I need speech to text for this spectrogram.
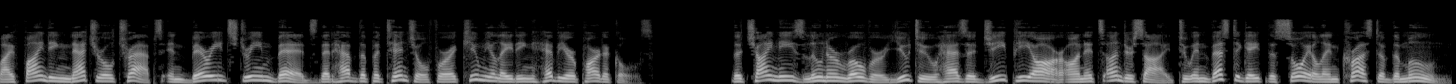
by finding natural traps in buried stream beds that have the potential for accumulating heavier particles. The Chinese lunar rover Yutu has a GPR on its underside to investigate the soil and crust of the Moon.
